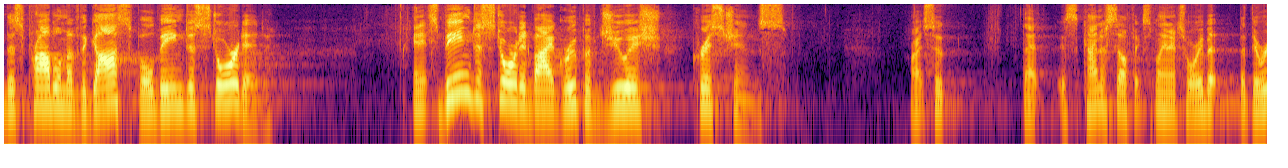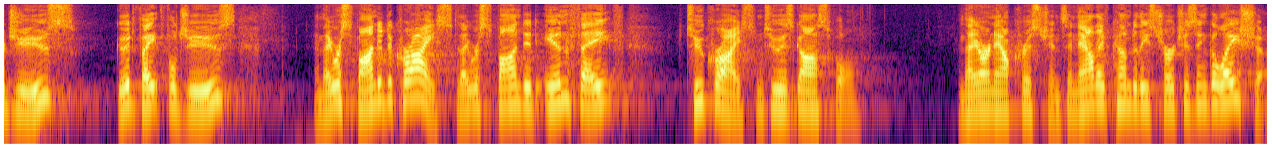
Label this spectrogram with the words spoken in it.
this problem of the gospel being distorted. And it's being distorted by a group of Jewish Christians. All right, so that is kind of self explanatory, but, but there were Jews, good, faithful Jews and they responded to Christ. They responded in faith to Christ and to his gospel. And they are now Christians. And now they've come to these churches in Galatia.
